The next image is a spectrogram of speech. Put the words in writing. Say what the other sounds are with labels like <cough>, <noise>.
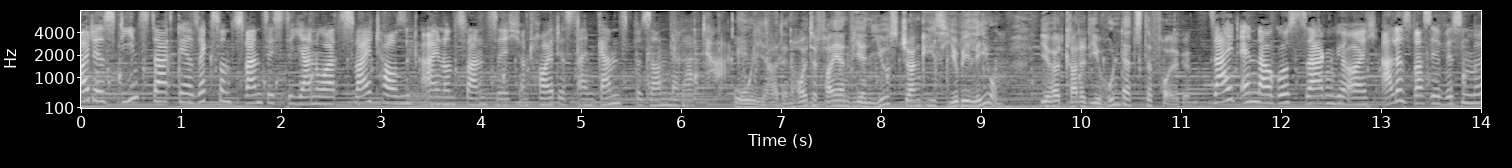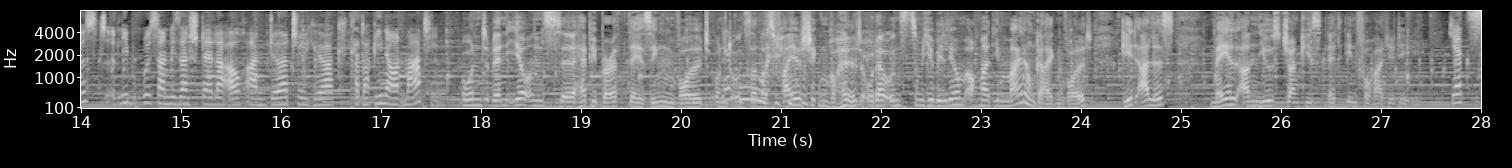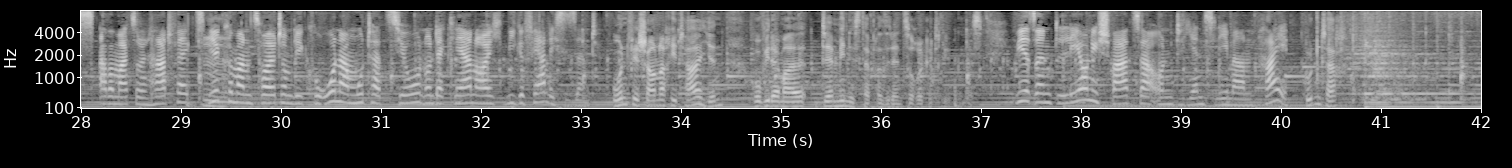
Heute ist Dienstag, der 26. Januar 2021 und heute ist ein ganz besonderer Tag. Oh ja, denn heute feiern wir News Junkies Jubiläum. Ihr hört gerade die 100. Folge. Seit Ende August sagen wir euch alles, was ihr wissen müsst. Liebe Grüße an dieser Stelle auch an Dörte, Jörg, Katharina und Martin. Und wenn ihr uns äh, Happy Birthday singen wollt und Juhu. uns dann was Pfeil schicken <laughs> wollt oder uns zum Jubiläum auch mal die Meinung geigen wollt, geht alles. Mail an newsjunkies.inforadio.de. Jetzt aber mal zu den Hardfacts. Wir kümmern uns heute um die Corona-Mutation und erklären euch, wie gefährlich sie sind. Und wir schauen nach Italien, wo wieder mal der Ministerpräsident zurückgetreten ist. Wir sind Leonie Schwarzer und Jens Lehmann. Hi. Guten Tag.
